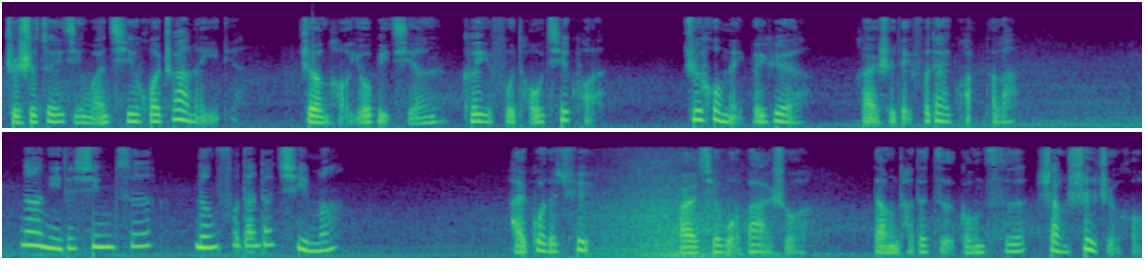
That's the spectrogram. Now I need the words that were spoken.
只是最近玩期货赚了一点，正好有笔钱可以付头期款，之后每个月还是得付贷款的了。那你的薪资能负担得起吗？还过得去。”而且我爸说，当他的子公司上市之后，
